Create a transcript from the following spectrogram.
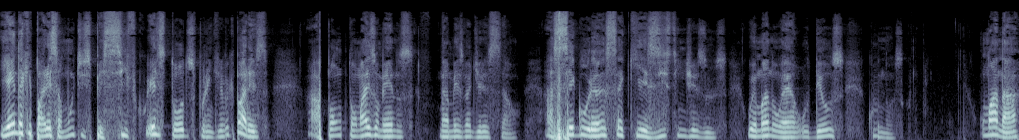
E ainda que pareça muito específico, eles todos, por incrível que pareça, apontam mais ou menos na mesma direção. A segurança que existe em Jesus, o Emanuel, o Deus conosco. O maná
